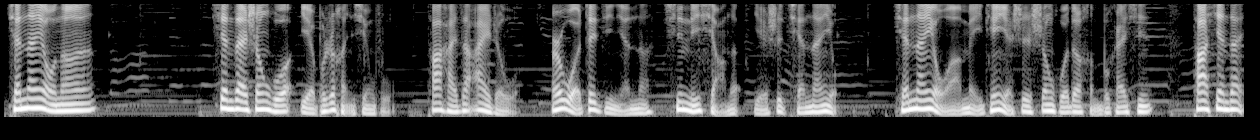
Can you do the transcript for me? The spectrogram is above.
前男友呢，现在生活也不是很幸福，他还在爱着我，而我这几年呢，心里想的也是前男友。前男友啊，每天也是生活的很不开心。他现在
